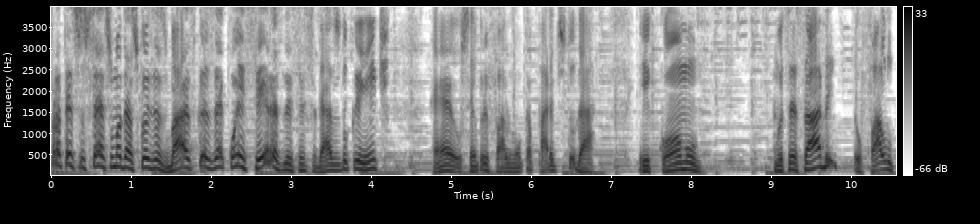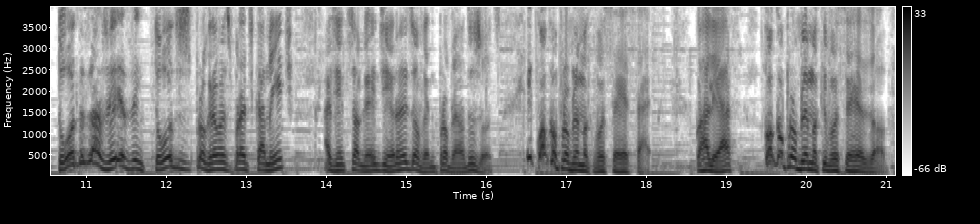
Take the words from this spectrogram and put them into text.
Para ter sucesso, uma das coisas básicas é conhecer as necessidades do cliente. É, eu sempre falo, nunca pare de estudar. E como vocês sabem, eu falo todas as vezes, em todos os programas praticamente, a gente só ganha dinheiro resolvendo o problema dos outros. E qual é o problema que você recebe? Aliás, qual é o problema que você resolve?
